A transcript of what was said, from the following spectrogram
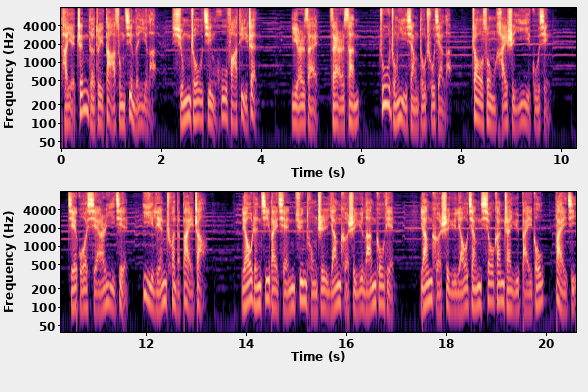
他也真的对大宋尽了意了。雄州竟忽发地震，一而再，再而三，诸种异象都出现了。赵宋还是一意孤行，结果显而易见，一连串的败仗。辽人击败前军统制杨可士于蓝沟店。杨可是与辽将萧干战于白沟，败绩；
